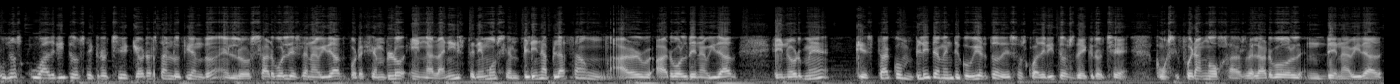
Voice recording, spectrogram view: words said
unos cuadritos de crochet que ahora están luciendo en los árboles de Navidad. Por ejemplo, en Alanís tenemos en plena plaza un árbol de Navidad enorme que está completamente cubierto de esos cuadritos de crochet, como si fueran hojas del árbol de Navidad.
